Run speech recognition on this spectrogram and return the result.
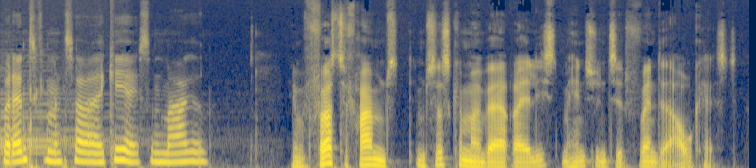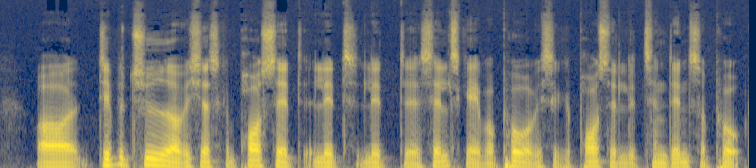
Hvordan skal man så reagere i sådan et marked? Jamen først og fremmest, så skal man være realist med hensyn til et forventet afkast. Og det betyder, hvis jeg skal prøve at sætte lidt, lidt uh, selskaber på, og hvis jeg kan prøve at sætte lidt tendenser på,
